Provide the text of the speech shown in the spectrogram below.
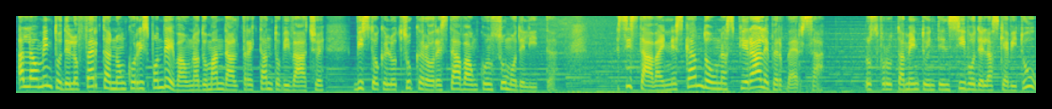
all'aumento dell'offerta non corrispondeva una domanda altrettanto vivace, visto che lo zucchero restava un consumo d'élite. Si stava innescando una spirale perversa lo sfruttamento intensivo della schiavitù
